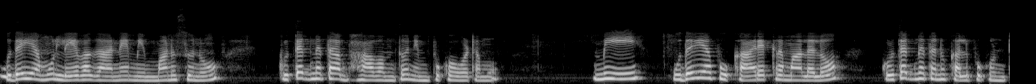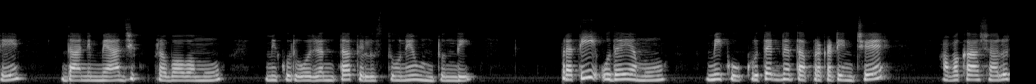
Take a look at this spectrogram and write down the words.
ఉదయము లేవగానే మీ మనసును కృతజ్ఞతా భావంతో నింపుకోవటము. మీ ఉదయపు కార్యక్రమాలలో కృతజ్ఞతను కలుపుకుంటే దాని మ్యాజిక్ ప్రభావము మీకు రోజంతా తెలుస్తూనే ఉంటుంది. ప్రతి ఉదయము మీకు కృతజ్ఞత ప్రకటించే అవకాశాలు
